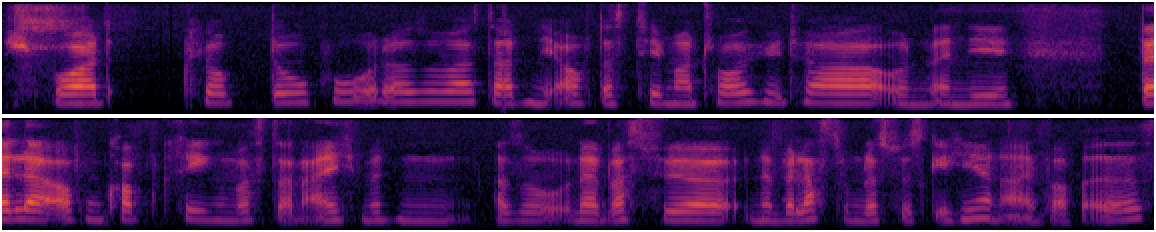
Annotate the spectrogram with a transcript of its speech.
Sportclub-Doku oder sowas. Da hatten die auch das Thema Torhüter und wenn die Bälle auf den Kopf kriegen, was dann eigentlich mit einem, also, oder was für eine Belastung das fürs Gehirn einfach ist,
